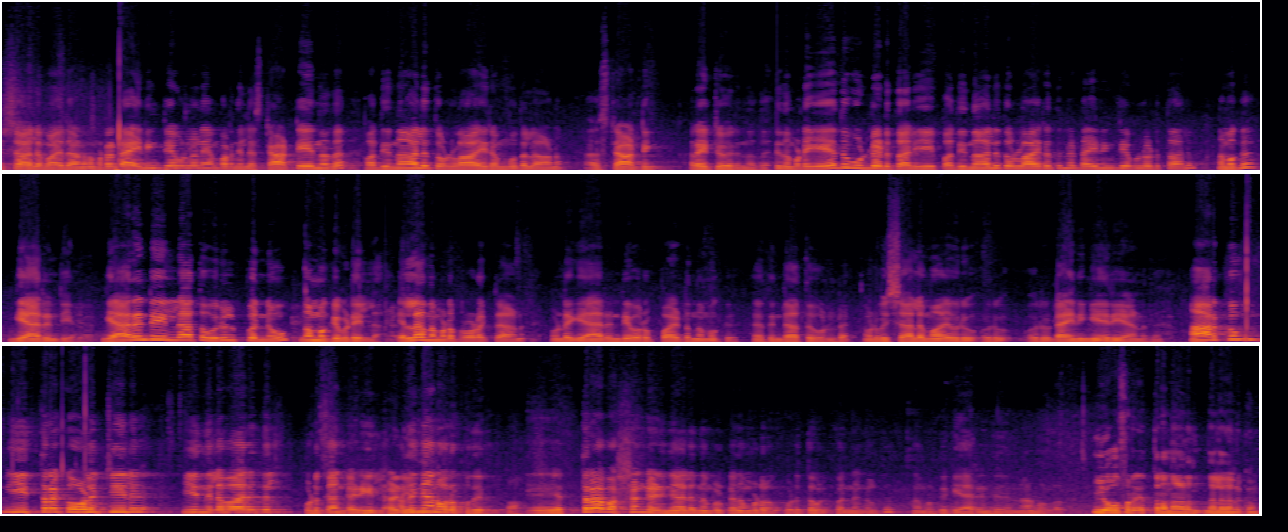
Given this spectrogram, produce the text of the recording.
വിശാലമായതാണ്. നമ്മുടെ ഡൈനിങ് ടേബിളുകൾ ഞാൻ പറഞ്ഞില്ല സ്റ്റാർട്ട് ചെയ്യുന്നത് പതിനാല് തൊള്ളായിരം മുതലാണ് സ്റ്റാർട്ടിംഗ് റേറ്റ് വരുന്നത്. നമ്മുടെ ഏത് വുഡ് എടുത്താലും ഈ പതിനാല് തൊള്ളായിരത്തിന്റെ ഡൈനിങ് ടേബിൾ എടുത്താലും നമുക്ക് ഗ്യാരണ്ടിയാണ് ഗ്യാരണ്ടി ഇല്ലാത്ത ഒരു ഉൽപ്പന്നവും നമുക്ക് ഇവിടെ ഇല്ല. എല്ലാം നമ്മുടെ പ്രോഡക്റ്റ് ആണ്. അതുകൊണ്ട് ഗ്യാരണ്ടി ഉറപ്പായിട്ടും നമുക്ക് ഇതിന്റെ അകത്ത് ഉണ്ട്. നമ്മുടെ വിശാലമായ ഒരു ഒരു ഒരു ഡൈനിങ് ഏരിയ ആണിത്. ആർക്കും ഈ ഇത്ര ക്വാളിറ്റിയിൽ ഈ നിലവാരത്തിൽ കൊടുക്കാൻ കഴിയില്ല. അത് ഞാൻ ഉറപ്പ് തരും എത്ര വർഷം കഴിഞ്ഞാലും നമുക്ക് നമ്മുടെ കൊടുത്ത ഉൽപ്പന്നങ്ങൾക്ക് നമുക്ക് ഗ്യാരണ്ടി തന്നെയാണ് ഉള്ളത്. ഈ ഓഫർ എത്ര നാൾ നിലനിൽക്കും?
